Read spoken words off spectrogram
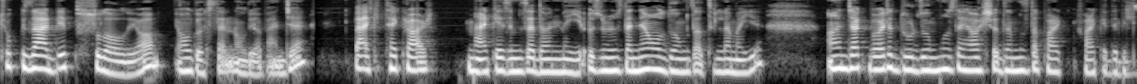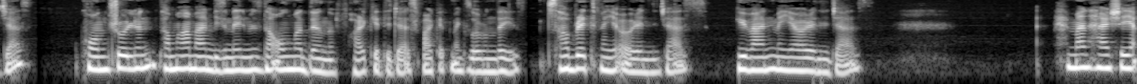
çok güzel bir pusula oluyor. Yol gösteren oluyor bence. Belki tekrar merkezimize dönmeyi, özümüzde ne olduğumuzu hatırlamayı ancak böyle durduğumuzda, yavaşladığımızda fark edebileceğiz. Kontrolün tamamen bizim elimizde olmadığını fark edeceğiz, fark etmek zorundayız sabretmeyi öğreneceğiz. Güvenmeyi öğreneceğiz. Hemen her şeyi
